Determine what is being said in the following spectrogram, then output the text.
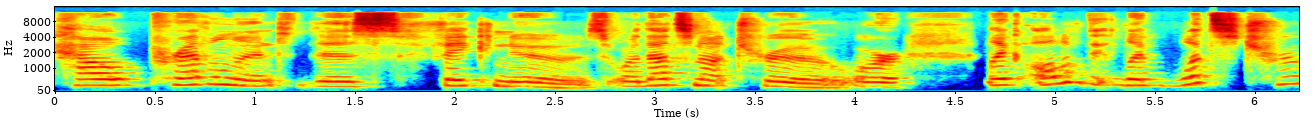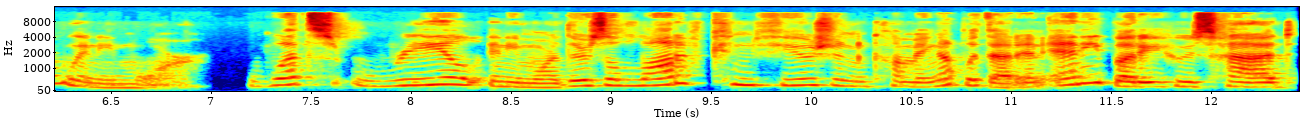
how prevalent this fake news or that's not true or like all of the like what's true anymore? What's real anymore? There's a lot of confusion coming up with that. And anybody who's had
